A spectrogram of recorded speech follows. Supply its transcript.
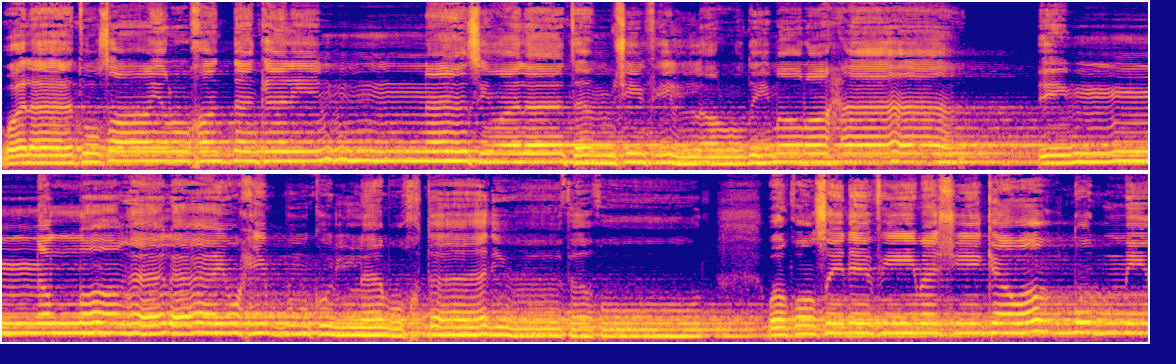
ولا تصعر خدك للناس ولا تمش في الأرض مرحا. إن الله لا يحب كل مختال فخور. وقصد في مشيك واغضب من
